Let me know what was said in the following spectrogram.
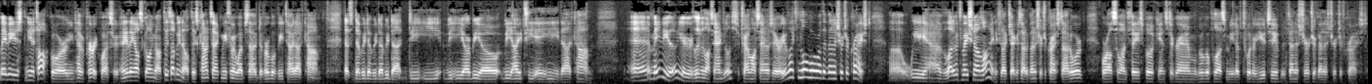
maybe you just need to talk or you have a prayer request or anything else going on, please let me know. Please contact me through my website, deverbovitae.com. That's www.deverbovitae.com. And maybe though you live in Los Angeles or travel in Los Angeles area, you'd like to know more about the Venice Church of Christ. Uh, we have a lot of information online. If you'd like check us out at VeniceChurchofChrist.org. We're also on Facebook, Instagram, Google Plus, Meetup, Twitter, YouTube, Venice Church or Venice Church of Christ.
